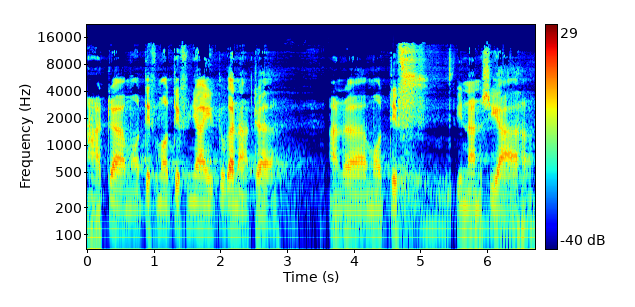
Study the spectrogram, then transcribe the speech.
ada motif-motifnya itu kan ada. Ada motif finansial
